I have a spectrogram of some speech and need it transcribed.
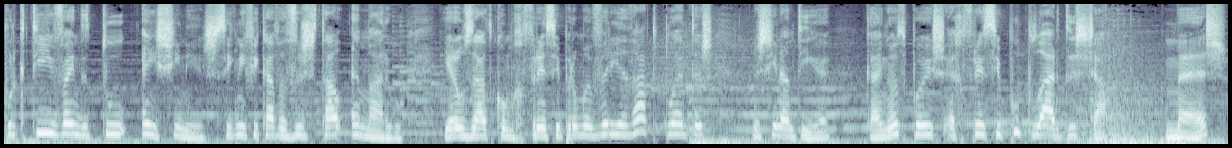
Porque ti vem de tu em chinês, significava vegetal amargo e era usado como referência para uma variedade de plantas na China antiga. Ganhou depois a referência popular de chá. Mas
